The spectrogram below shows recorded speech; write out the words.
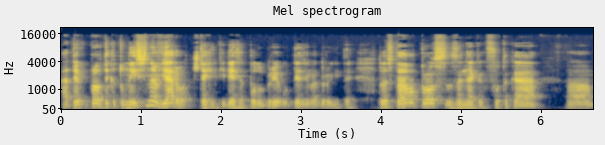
а те правят, тъй като наистина вярват, че техните идеи са по-добри от тези на другите. Тоест става въпрос за някакво така ам,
